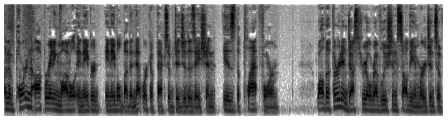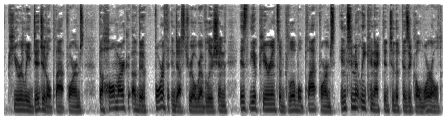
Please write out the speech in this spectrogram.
an important operating model enabled, enabled by the network effects of digitization is the platform. While the third industrial revolution saw the emergence of purely digital platforms, the hallmark of the fourth industrial revolution is the appearance of global platforms intimately connected to the physical world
